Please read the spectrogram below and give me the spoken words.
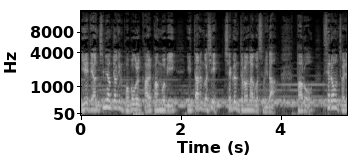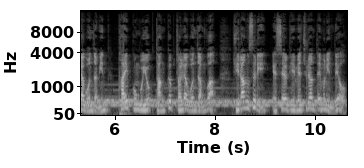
이에 대한 치명적인 보복을 가할 방법이 있다는 것이 최근 드러나고 있습니다. 바로 새로운 전략 원잠인 타입 096 당급 전략 원잠과 쥐랑3 SLBM의 출현 때문인데요.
